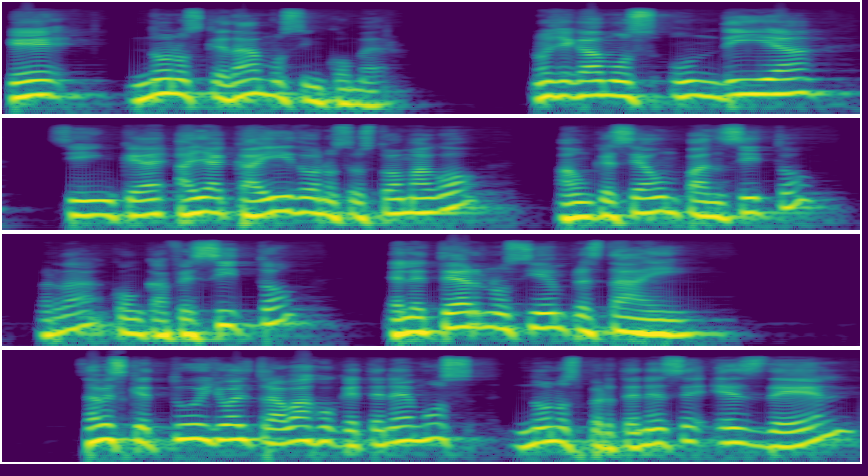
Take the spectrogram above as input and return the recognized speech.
Que no nos quedamos sin comer. No llegamos un día sin que haya caído a nuestro estómago, aunque sea un pancito, ¿verdad? Con cafecito, el Eterno siempre está ahí. ¿Sabes que tú y yo el trabajo que tenemos no nos pertenece, es de Él?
